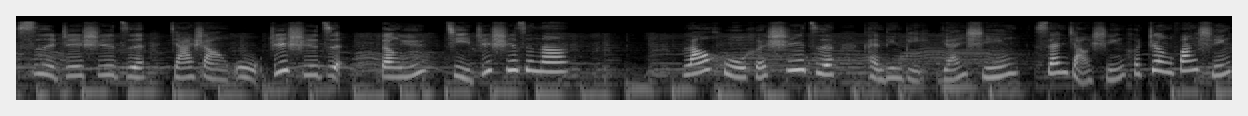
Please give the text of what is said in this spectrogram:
四只狮子加上五只狮子等于几只狮子呢？老虎和狮子肯定比圆形、三角形和正方形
